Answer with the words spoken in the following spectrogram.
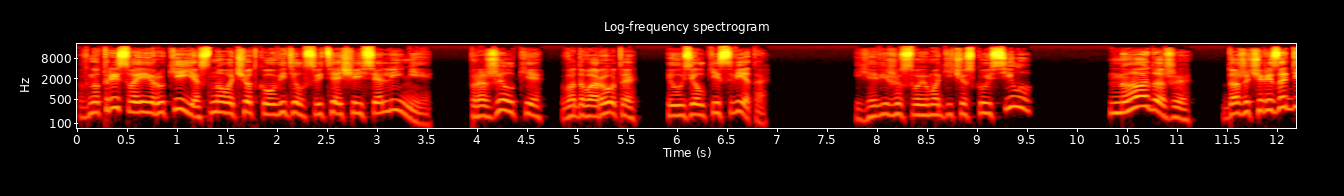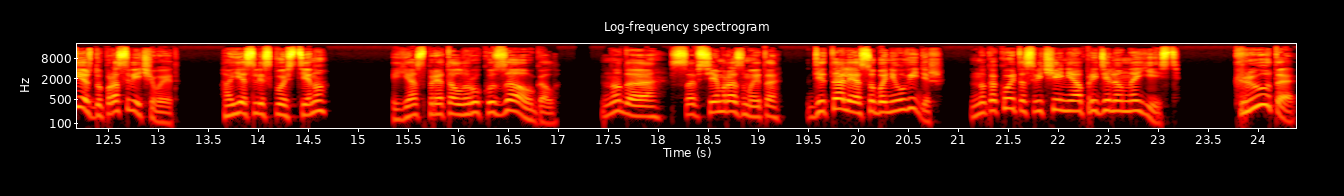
Внутри своей руки я снова четко увидел светящиеся линии, прожилки, водовороты и узелки света. Я вижу свою магическую силу? Надо же, даже через одежду просвечивает. А если сквозь стену? Я спрятал руку за угол. Ну да, совсем размыто. Деталей особо не увидишь, но какое-то свечение определенно есть. Круто!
